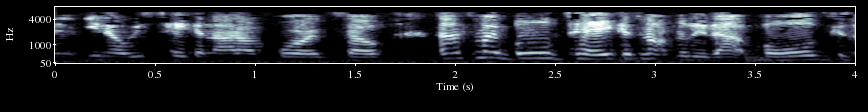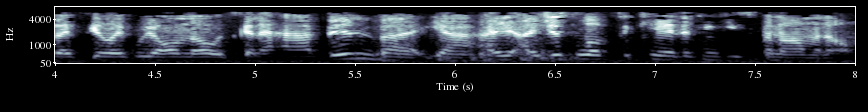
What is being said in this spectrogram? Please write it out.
and you know he's taken that on board. So that's my bold take. It's not really that bold because I feel like we all know it's going to happen, but yeah, I, I just love the kid. I think he's phenomenal.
